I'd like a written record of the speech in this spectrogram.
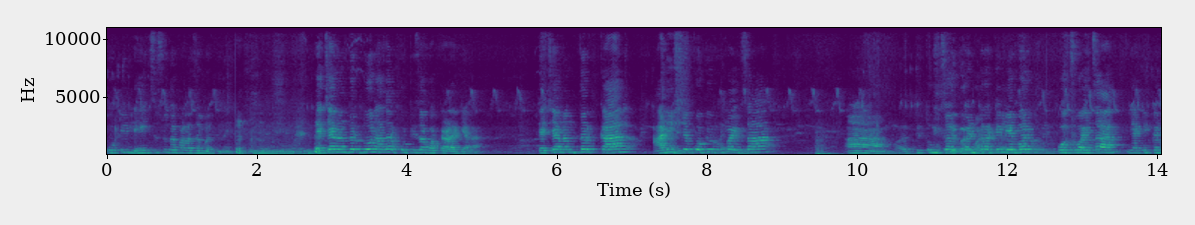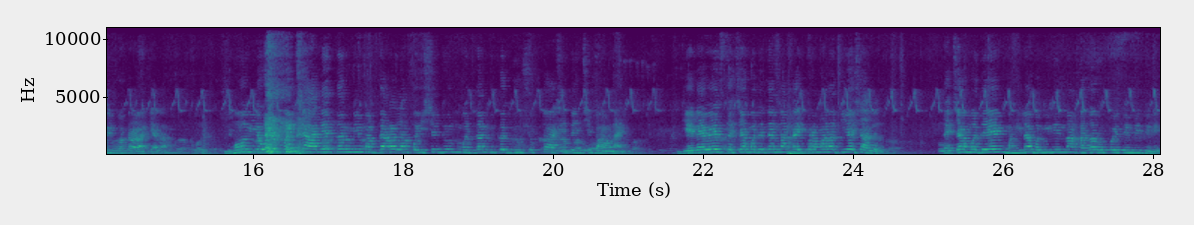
कोटी लिहायचं सुद्धा मला जमत नाही. त्याच्यानंतर दोन हजार कोटीचा घोटाळा केला. त्याच्यानंतर काल अडीचशे कोटी रुपयाचा तुमचं कंत्राटी लेबर पोचवायचा या ठिकाणी घोटाळा केला. मग एवढे पैसे आले तर मी मतदाराला पैसे देऊन मतदान विकत घेऊ शकतो अशी त्यांची भावना आहे. गेल्या वेळेस त्याच्यामध्ये त्यांना काही प्रमाणात यश आलं. त्याच्यामध्ये महिला भगिनींना हजार रुपये त्यांनी दिले.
